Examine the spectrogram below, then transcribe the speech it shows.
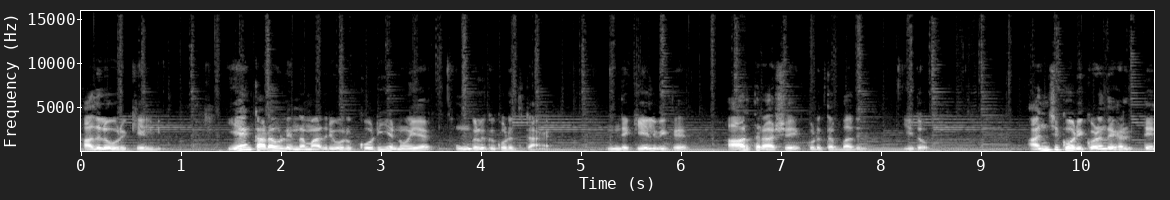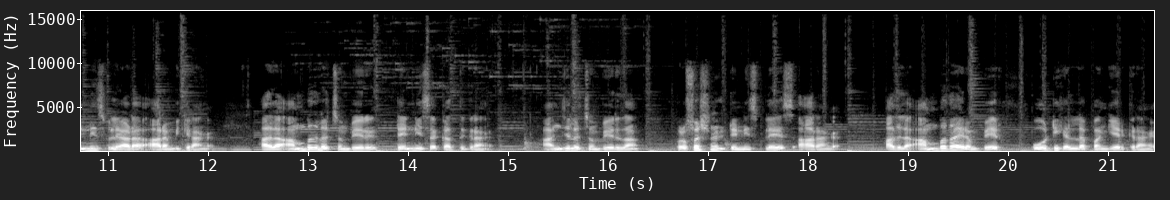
அதில் ஒரு கேள்வி ஏன் கடவுள் இந்த மாதிரி ஒரு கொடிய நோயை உங்களுக்கு கொடுத்துட்டாங்க? இந்த கேள்விக்கு ஆர்த்தராஷே கொடுத்த பதில் இதோ. அஞ்சு கோடி குழந்தைகள் டென்னிஸ் விளையாட ஆரம்பிக்கிறாங்க. அதில் ஐம்பது லட்சம் பேர் டென்னிஸை கற்றுக்குறாங்க அஞ்சு லட்சம் பேர் தான் ப்ரொஃபஷனல் டென்னிஸ் பிளேயர்ஸ் ஆறாங்க. அதில் ஐம்பதாயிரம் பேர் போட்டிகளில் பங்கேற்கிறாங்க.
